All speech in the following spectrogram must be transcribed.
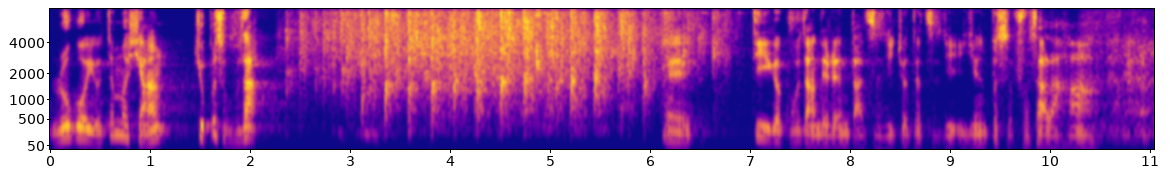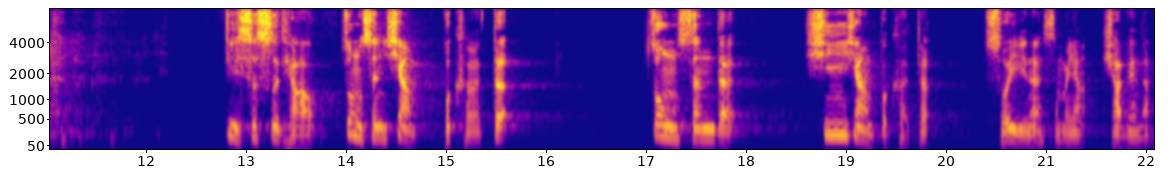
如果有这么想，就不是菩萨。哎，第一个鼓掌的人，他自己觉得自己已经不是菩萨了哈。第十四条，众生相不可得，众生的心相不可得，所以呢，什么样？下边呢，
